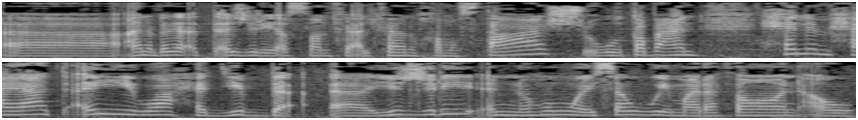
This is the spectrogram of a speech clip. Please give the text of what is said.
آه أنا بدأت أجري أصلا في 2015 وطبعا حلم حياة أي واحد يبدأ آه يجري إنه هو يسوي ماراثون أو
